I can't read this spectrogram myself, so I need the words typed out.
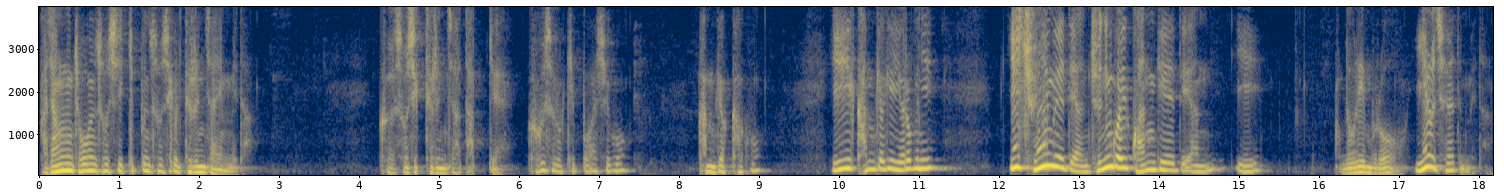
가장 좋은 소식, 기쁜 소식을 들은 자입니다. 그 소식 들은 자답게 그것으로 기뻐하시고 감격하고 이 감격이 여러분이 이 주님에 대한 주님과의 관계에 대한 이 누림으로 이어져야 됩니다.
